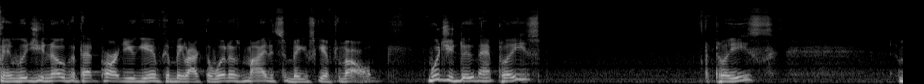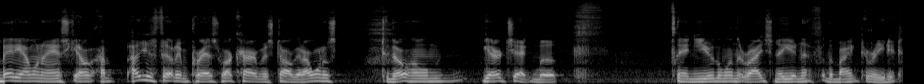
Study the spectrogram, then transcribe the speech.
And would you know that that part you give could be like the widow's mite? It's the biggest gift of all. Would you do that, please? Please? Betty, I want to ask you, I, I just felt impressed while Karen was talking. I want us to go home, get our checkbook, and you're the one that writes neat enough for the bank to read it.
